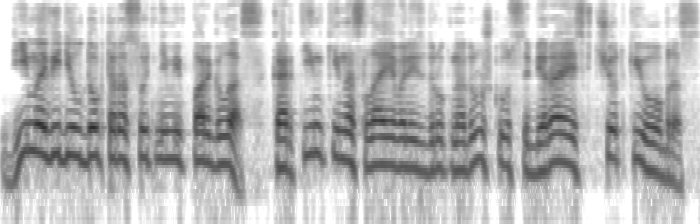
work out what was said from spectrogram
Дима видел доктора сотнями пар глаз. Картинки наслаивались друг на дружку, собираясь в четкий образ,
